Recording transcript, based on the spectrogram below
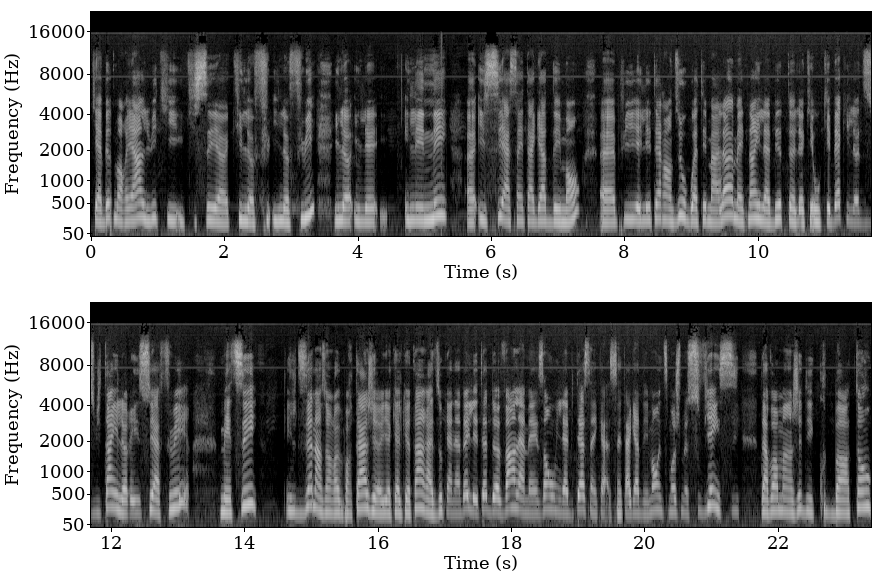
qui habite Montréal lui qui qui s'est euh, qui l'a fui il a fui il a il est il est né euh, ici à Sainte-Agathe-des-Monts, euh, puis il était rendu au Guatemala. Maintenant, il habite le- au Québec. Il a 18 ans. Il a réussi à fuir. Mais tu sais, il disait dans un reportage il y a- quelque temps à Radio-Canada, il était devant la maison où il habitait à Saint- Sainte-Agathe-des-Monts. Il dit, moi, je me souviens ici d'avoir mangé des coups de bâton,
